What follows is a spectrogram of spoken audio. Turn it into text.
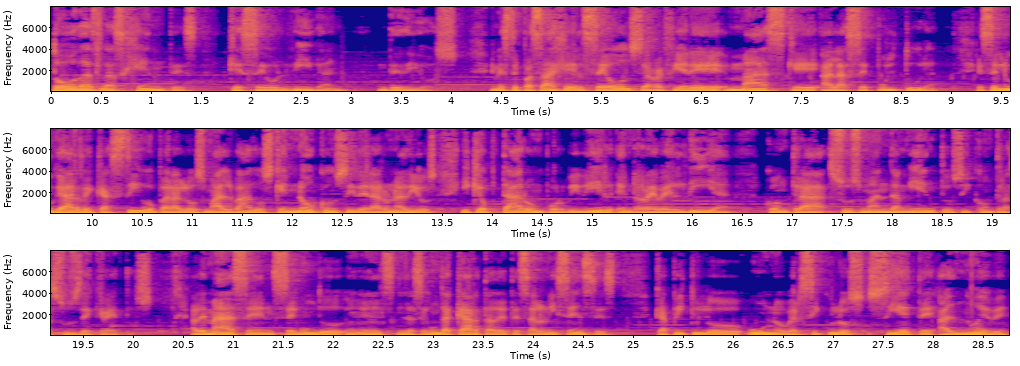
todas las gentes que se olvidan de Dios. En este pasaje el Seol se refiere más que a la sepultura. Es el lugar de castigo para los malvados que no consideraron a Dios y que optaron por vivir en rebeldía contra sus mandamientos y contra sus decretos. Además, en, segundo, en la segunda carta de Tesalonicenses, capítulo 1, versículos 7 al 9,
